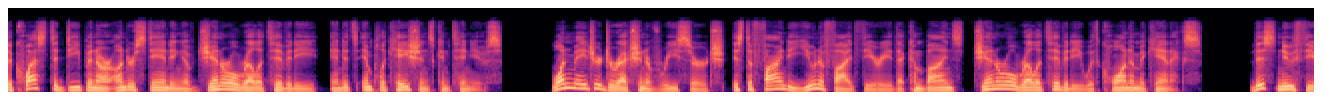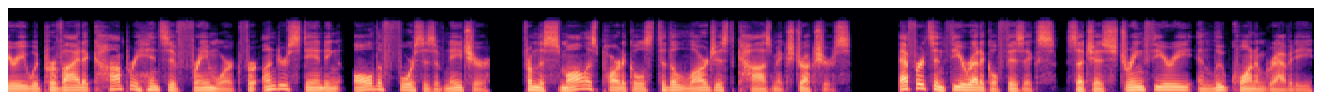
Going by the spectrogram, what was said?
the quest to deepen our understanding of general relativity and its implications continues. One major direction of research is to find a unified theory that combines general relativity with quantum mechanics. This new theory would provide a comprehensive framework for understanding all the forces of nature, from the smallest particles to the largest cosmic structures. Efforts in theoretical physics, such as string theory and loop quantum gravity,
